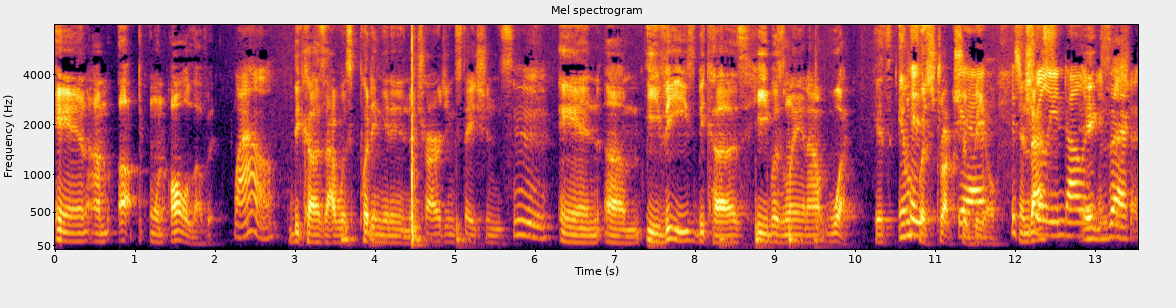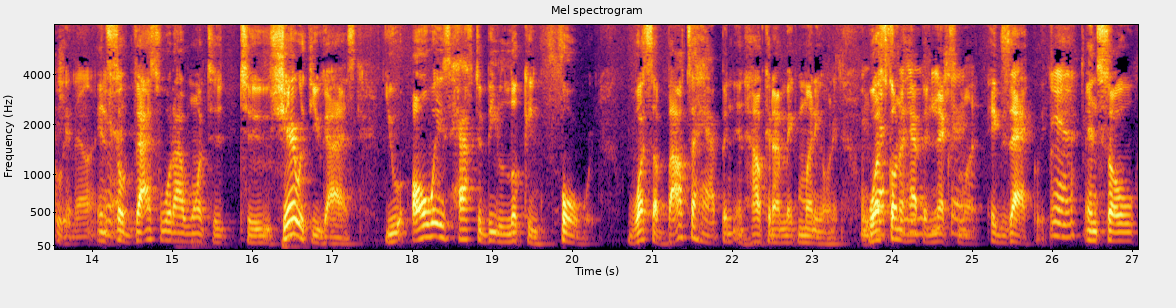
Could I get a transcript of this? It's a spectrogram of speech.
and I'm up on all of it. Wow! Because I was putting it in the charging stations mm. and um, EVs because he was laying out what his infrastructure his, yeah, bill, his and trillion dollar exactly. Bill. And yeah. so that's what I want to to share with you guys. You always have to be looking forward what's about to happen and how can I make money on it? Investing what's going to happen next month? Exactly. Yeah. And so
